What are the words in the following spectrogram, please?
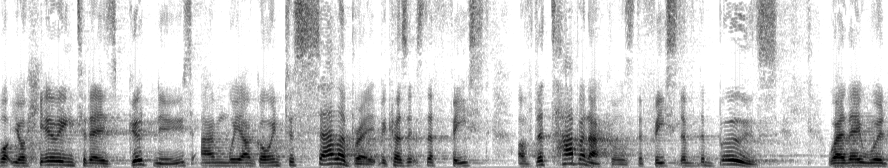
What you're hearing today is good news, and we are going to celebrate because it's the feast of the tabernacles, the feast of the booths, where they would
